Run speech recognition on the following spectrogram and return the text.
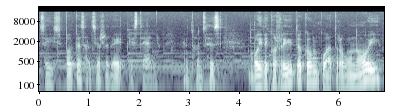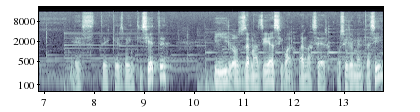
seis podcasts al cierre de este año. Entonces, voy de corridito con 4-1 hoy, este que es 27 y los demás días igual van a ser posiblemente así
